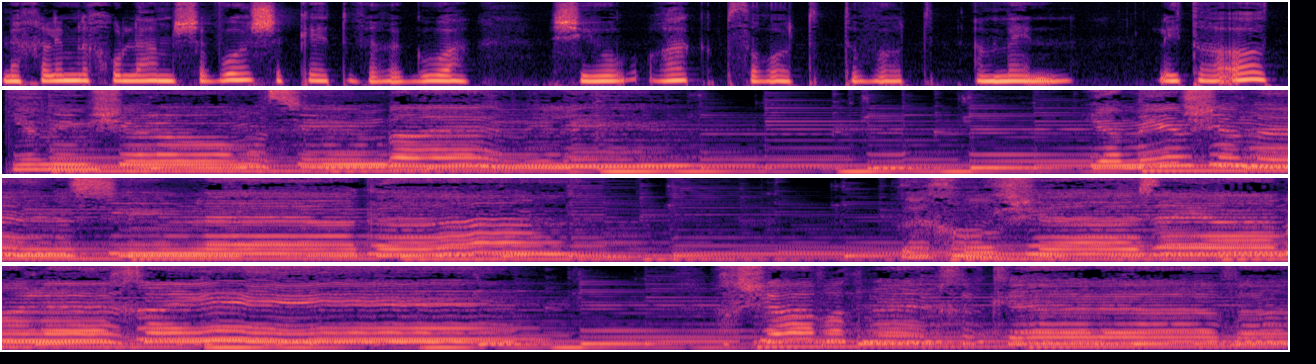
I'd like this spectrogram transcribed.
מאחלים לכולם שבוע שקט ורגוע, שיהיו רק בשורות טובות. אמן. להתראות. ימים שלא מוצאים בהם מילים, ימים שמנסים להגעה, רחוב שאז היה מלא חיים, עכשיו רק מחכה לאהבה.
